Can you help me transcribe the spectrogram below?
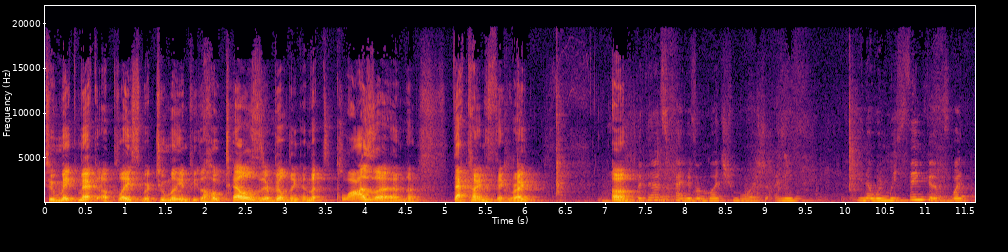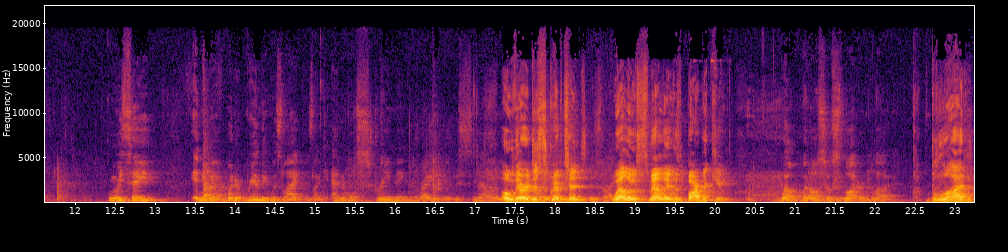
to make Mecca a place where two million people, the hotels they're building and the plaza and the, that kind of thing, right? Um, But that's kind of a much more, I mean, you know, when we think of what, when we say, anyway, what it really was like, it was like animals screaming, right? It was smelly. oh, there are descriptions. it like- Well, it was smelly. It was barbecue. Well, but also slaughter, blood. Blood.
